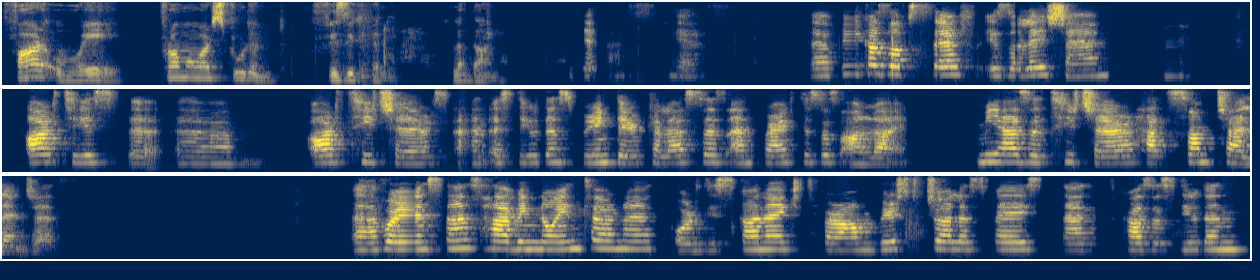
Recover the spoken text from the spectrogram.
far away from our student physically? Ladan. Yes yes. Uh, because of self isolation artists um, art teachers and students bring their classes and practices online. Me as a teacher had some challenges. Uh, for instance, having no internet or disconnect from virtual space that causes students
